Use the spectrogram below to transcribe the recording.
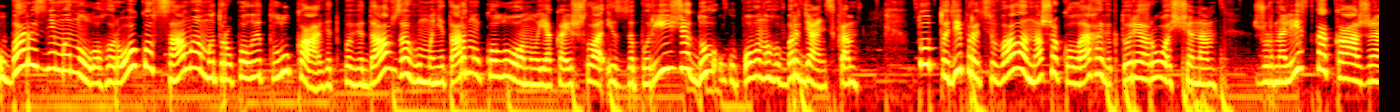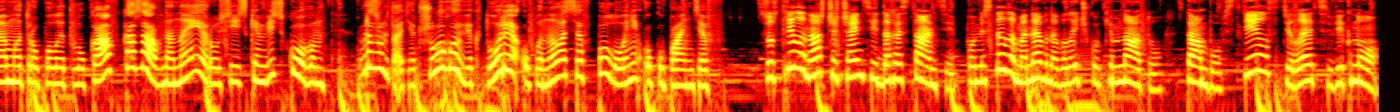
У березні минулого року саме митрополит Лука відповідав за гуманітарну колону, яка йшла із Запоріжжя до окупованого Бердянська. Тут тоді працювала наша колега Вікторія Рощина. Журналістка каже, митрополит Лука вказав на неї російським військовим, в результаті чого Вікторія опинилася в полоні окупантів. Зустріли нас чеченці й дагестанці, помістили мене в невеличку кімнату. Там був стіл, стілець, вікно.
